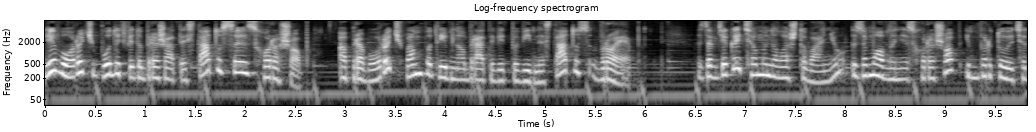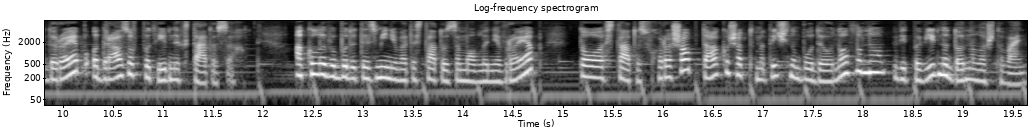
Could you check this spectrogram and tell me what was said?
Ліворуч будуть відображати статуси з Хорошоп, а праворуч вам потрібно обрати відповідний статус в ROEP. Завдяки цьому налаштуванню замовлення з Хорошоп імпортуються до ROEP одразу в потрібних статусах. А коли ви будете змінювати статус замовлення в ROEP, то статус в Хорошоп також автоматично буде оновлено відповідно до налаштувань.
